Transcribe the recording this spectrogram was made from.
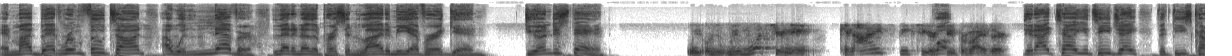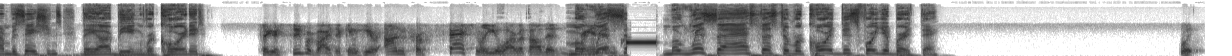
and my bedroom futon, I will never let another person lie to me ever again. Do you understand? What's your name? Can I speak to your Well- supervisor? Did I tell you, TJ, that these conversations they are being recorded? So your supervisor can hear unprofessional you are with all this random. Marissa Marissa asked us to record this for your birthday. What,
